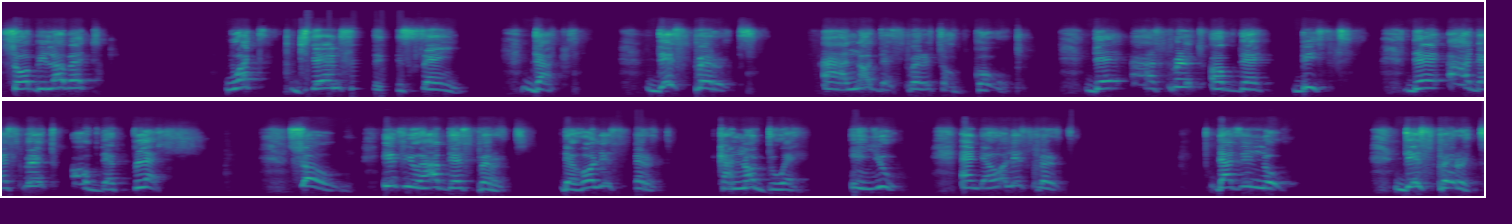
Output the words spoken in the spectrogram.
So, beloved, what James is saying that these spirits are not the spirit of God. They are spirit of the beast. They are the spirit of the flesh. So if you have the spirit, the Holy Spirit cannot dwell in you. And the Holy Spirit doesn't know this spirit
